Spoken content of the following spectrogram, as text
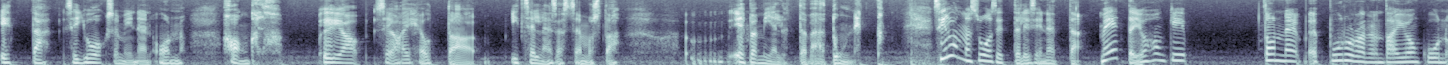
että se juokseminen on hankalaa. Ja se aiheuttaa itsellensä semmoista epämiellyttävää tunnetta. Silloin mä suosittelisin, että meette johonkin tonne pururadan tai jonkun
